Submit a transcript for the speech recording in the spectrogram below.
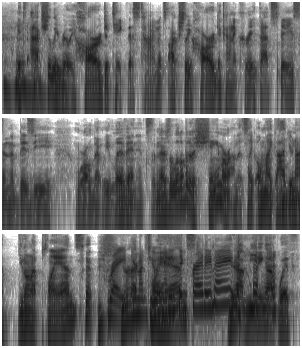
Mm-hmm. It's actually really hard to take this time. It's actually hard to kind of create that space in the busy, world that we live in. It's and there's a little bit of a shame around it. It's like, oh my God, you're not you don't have plans. Right. you are not doing anything Friday night. you're not meeting up with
